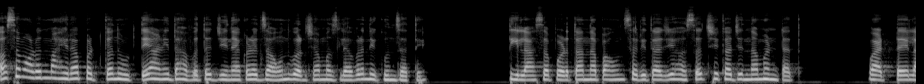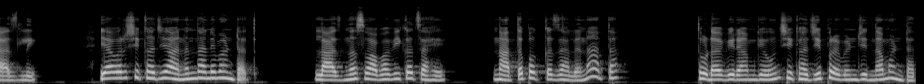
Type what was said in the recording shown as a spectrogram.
असं म्हणून माहिरा पटकन उठते आणि धावतच जिन्याकडे जाऊन वरच्या मजल्यावर निघून जाते. तिला असं पडताना पाहून सरिताजी हसत शिखाजींना म्हणतात वाटतंय लाजली. यावर शिखाजी आनंदाने म्हणतात लाजणं स्वाभाविकच आहे. नातं पक्क झालं ना आता? थोडा विराम घेऊन शिखाजी प्रवीणजींना म्हणतात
